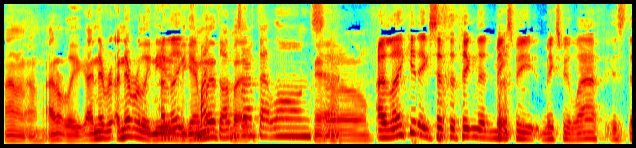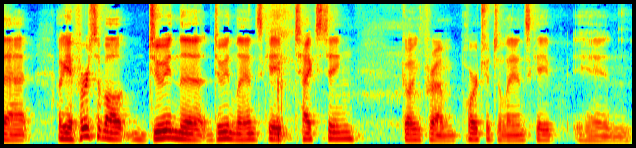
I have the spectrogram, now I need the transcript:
I don't know. I don't really, I never, I never really needed like- to begin My with. My thumbs but aren't that long, so. I like it, except the thing that makes me makes me laugh is that okay. First of all, doing the doing landscape texting, going from portrait to landscape in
